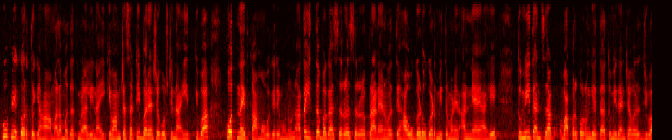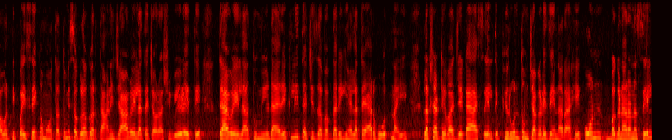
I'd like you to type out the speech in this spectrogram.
खूप हे करतो की हां आम्हाला मदत मिळाली नाही किंवा आमच्यासाठी बऱ्याचशा गोष्टी नाहीत किंवा होत नाहीत कामं वगैरे म्हणून. आता इथं बघा सरळ सरळ प्राण्यांवरती हा उघड उघड मित्र म्हणेन अन्याय आहे. तुम्ही त्यांचा वापर करून घेता तुम्ही त्यांच्यावर जीवावरती पैसे कमवता तुम्ही सगळं करता आणि ज्या वेळेला त्याच्यावर अशी वेळ येते त्यावेळेला तुम्ही डायरेक्टली त्याची जबाबदारी घ्यायला तयार होत नाही. लक्षात ठेवा जे काय असेल ते फिरून तुमच्याकडेच येणार आहे. कोण बघणारं नसेल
